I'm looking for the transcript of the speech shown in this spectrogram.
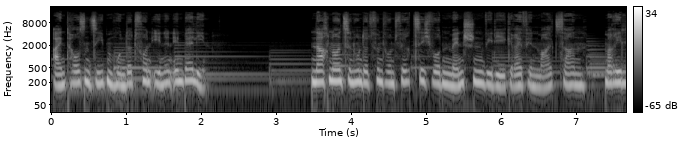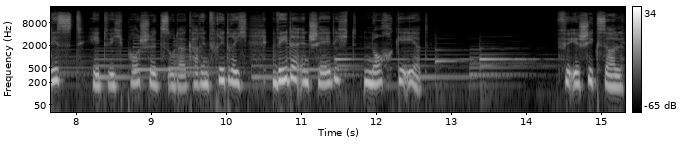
1700 von ihnen in Berlin. Nach 1945 wurden Menschen wie die Gräfin Malzahn, Marie List, Hedwig Porschütz oder Karin Friedrich weder entschädigt noch geehrt. Für ihr Schicksal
